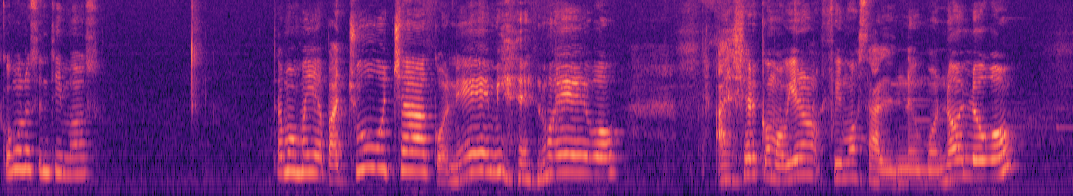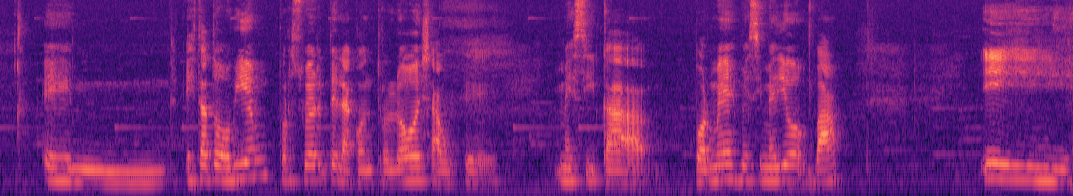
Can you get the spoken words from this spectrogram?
¿Cómo nos sentimos? Estamos media pachucha con Emi de nuevo. Ayer, como vieron, fuimos al neumonólogo. Eh, está todo bien, por suerte, la controló. Ella eh, por mes, mes y medio va. Y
